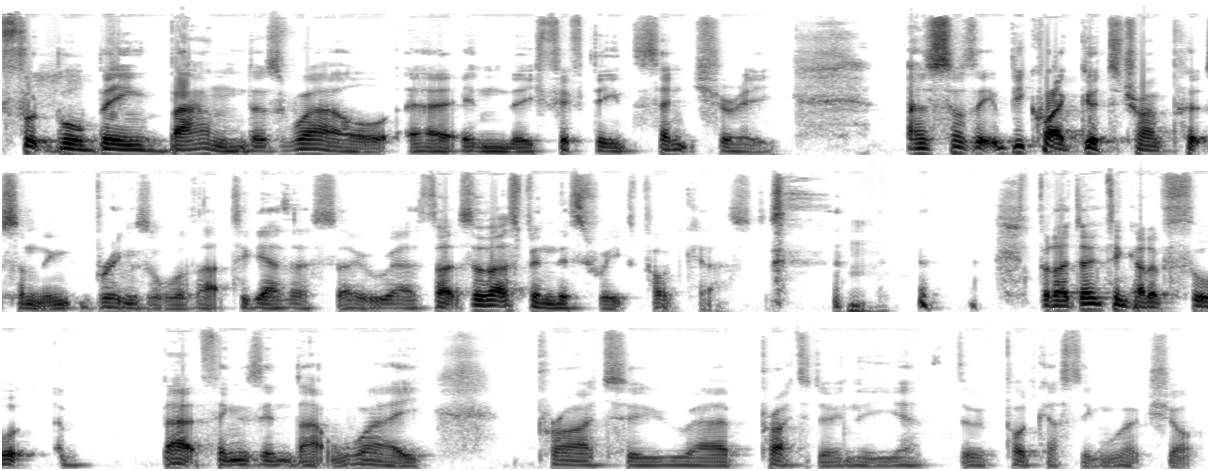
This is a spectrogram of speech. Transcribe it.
football being banned as well uh, in the 15th century. And so it'd be quite good to try and put something that brings all of that together. So, uh, that, so that's been this week's podcast. Mm-hmm. but I don't think I'd have thought about things in that way prior to uh, prior to doing the uh, the podcasting workshop.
